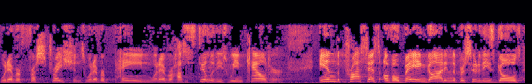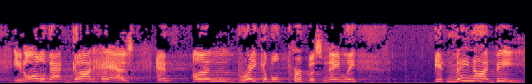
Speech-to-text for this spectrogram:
whatever frustrations, whatever pain, whatever hostilities we encounter, in the process of obeying God in the pursuit of these goals, in all of that, God has an unbreakable purpose, namely, it may not be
